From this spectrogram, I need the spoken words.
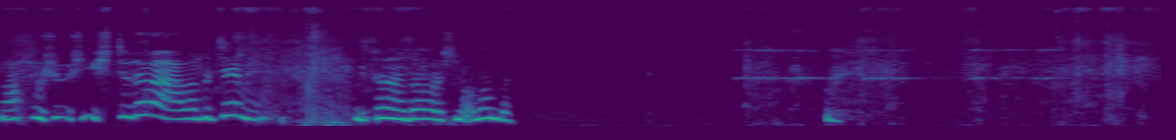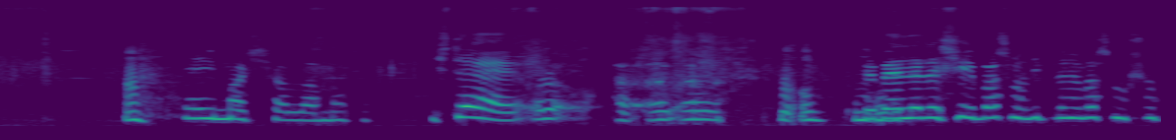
Bak bu şu, işte de var alabilecek miyim? Bir tane daha var şimdi alalım da. Ey maşallah maşallah. İşte ora, a, a, a, Ha, al, tamam, al. bebeğlere şey basma diplerine basmışım.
